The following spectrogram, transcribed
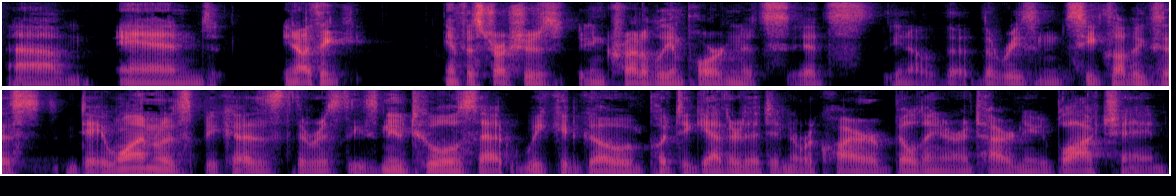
Um, and you know, I think infrastructure is incredibly important. It's it's you know the the reason Seed Club exists day one was because there was these new tools that we could go and put together that didn't require building our entire new blockchain.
